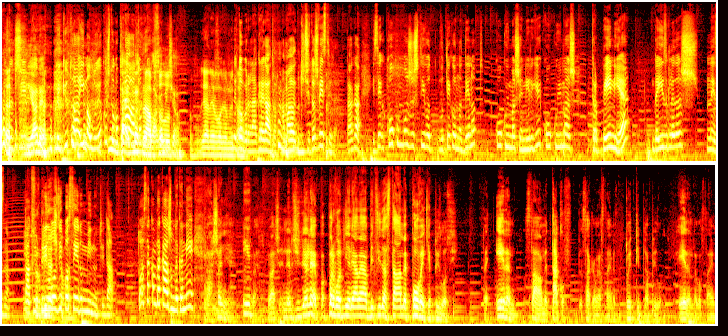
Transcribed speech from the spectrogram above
Значи, Ја не. меѓутоа има луѓе кои што го Да, прават тоа. Апсолутно. Ја не влагам ни Не, добро на агрегатор, ама ги читаш вестите, така? И сега колку можеш ти во, во текот на денот, колку имаш енергија, колку имаш трпение да изгледаш, не знам, И такви прилози по таму. 7 минути, да. Тоа сакам да кажам дека не Прашање. И- Прашање. Не, значи, не, прво ние немаме амбиции да ставаме повеќе прилози. Тоа е еден ставаме таков, сакаме да ставиме тој тип на прилог. Еден да го ставиме.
